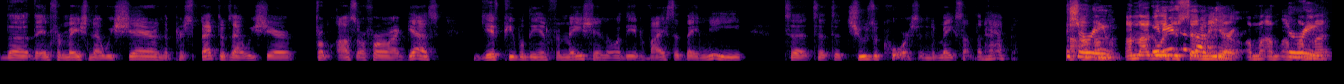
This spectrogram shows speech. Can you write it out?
the, the information that we share and the perspectives that we share from us or from our guests give people the information or the advice that they need to, to, to choose a course and to make something happen. Shereem, I'm, I'm, not going to let you set me up. I'm, I'm, I'm not,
